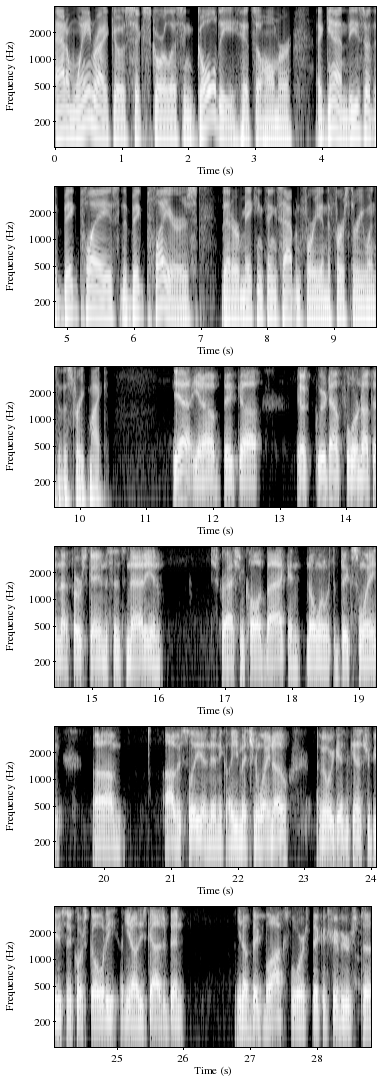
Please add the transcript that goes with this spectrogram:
Adam Wainwright goes six scoreless, and Goldie hits a homer. Again, these are the big plays, the big players that are making things happen for you in the first three wins of the streak, Mike. Yeah, you know, big. Uh, you know, we were down four nothing that first game to Cincinnati, and scratch and called back, and no one with a big swing, um, obviously. And then you mentioned Wayno. I mean, we're getting contributions. Of course, Goldie. You know, these guys have been, you know, big blocks for us, big contributors to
